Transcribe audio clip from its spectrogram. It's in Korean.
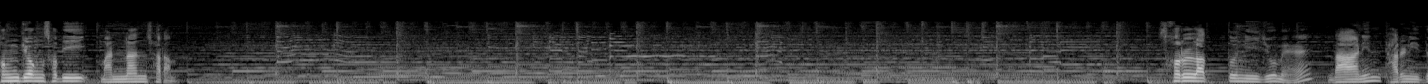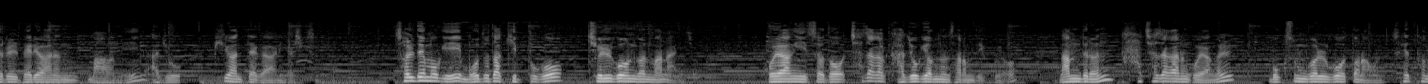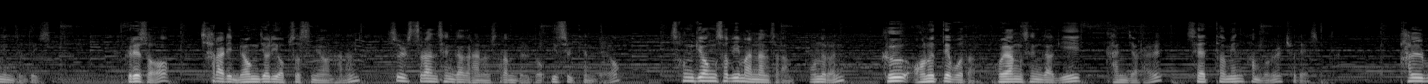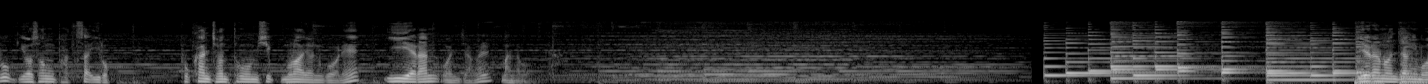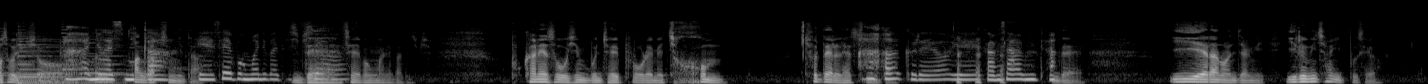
성경섭이 만난 사람 설을 앞둔 이 즈음에 나 아닌 다른 이들을 배려하는 마음이 아주 필요한 때가 아닌가 싶습니다. 설 대목이 모두 다 기쁘고 즐거운 것만 아니죠. 고향이 있어도 찾아갈 가족이 없는 사람도 있고요. 남들은 다 찾아가는 고향을 목숨 걸고 떠나온 세터민들도 있습니다. 그래서 차라리 명절이 없었으면 하는 쓸쓸한 생각을 하는 사람들도 있을 텐데요. 성경섭이 만난 사람, 오늘은 그 어느 때보다 고향 생각이 간절할 세터민 한 분을 초대했습니다. 탈북 여성 박사 1호, 북한 전통음식 문화연구원의 이예란 원장을 만나봅니다. 이예란 원장님 어서 오십시오. 아, 안녕하십니까. 반갑습니다. 예, 새해 복 많이 받으십시오. 네, 새해 복 많이 받으십시오. 북한에서 오신 분 저희 프로그램에 처음 초대를 했습니다. 아, 그래요? 예, 감사합니다. 네. 이예란 원장님 이름이 참 이쁘세요.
